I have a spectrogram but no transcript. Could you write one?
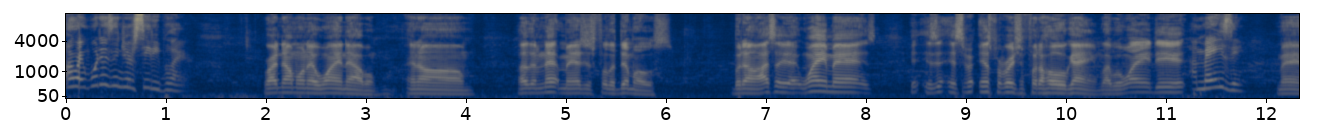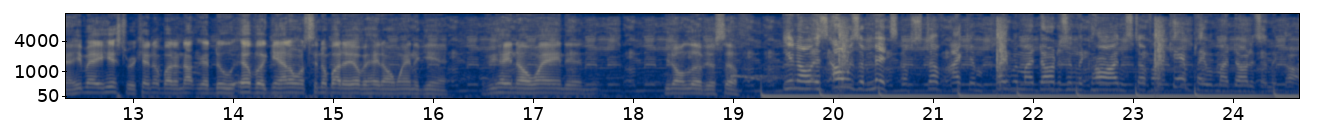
All right, what is in your CD player? Right now I'm on that Wayne album, and um, other than that, man, it's just full of demos. But uh, I say that Wayne, man, is, is, is inspiration for the whole game. Like what Wayne did, Amazing. man, he made history. Can't nobody knock that dude ever again. I don't want to see nobody ever hate on Wayne again. If you hate on Wayne, then you don't love yourself. You know, it's always a mix of stuff I can play with my daughters in the car and stuff I can't play with my daughters in the car.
